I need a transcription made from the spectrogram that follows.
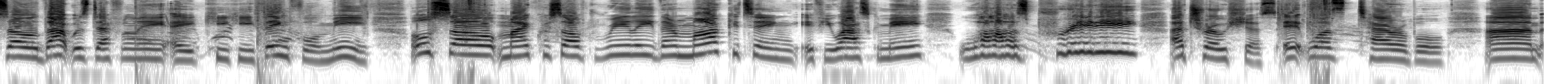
So that was definitely a key thing for me. Also, Microsoft really their marketing, if you ask me, was pretty atrocious. It was terrible. Um,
